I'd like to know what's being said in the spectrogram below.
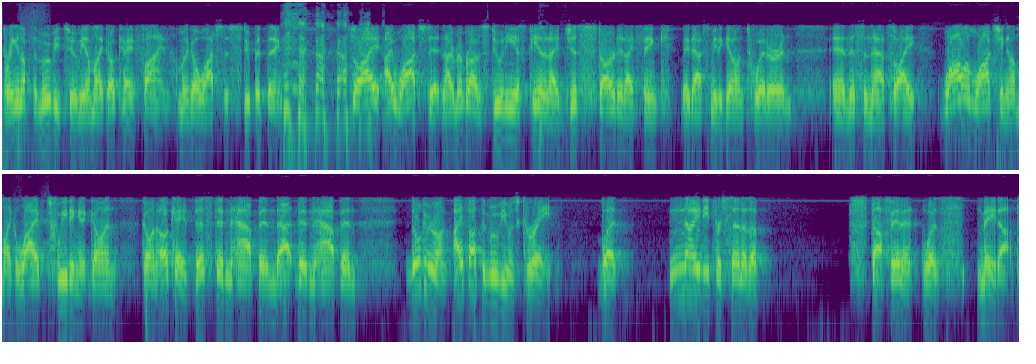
bringing up the movie to me. I'm like okay fine. I'm going to go watch this stupid thing. So i i watched it and i remember i was doing espn and i just started i think they'd asked me to get on twitter and and this and that. So i while i'm watching i'm like live tweeting it going going okay this didn't happen that didn't happen. Don't get me wrong i thought the movie was great but 90% of the stuff in it was made up.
